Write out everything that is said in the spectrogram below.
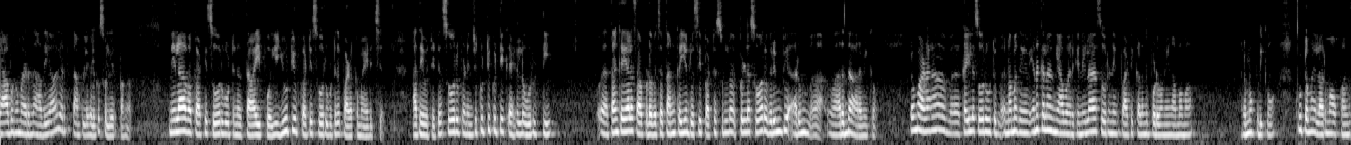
ஞாபகமாக இருந்தால் அதையாவது எடுத்து தான் பிள்ளைகளுக்கு சொல்லியிருப்பாங்க. நிலாவை காட்டி சோறு ஊட்டின தாய் போய் யூடியூப் காட்டி சோறு ஊட்டுறது பழக்கமாயிடுச்சு. அதை விட்டுட்டு சோறு பிணைஞ்சு குட்டி குட்டி கைகளில் உருட்டி தன் கையால் சாப்பிட வச்சா தன் கையும் ருசி பட்டு சுள்ள பிள்ளை சோறை விரும்பி அரும் அருந்த ஆரம்பிக்கும். ரொம்ப அழகாக கையில் சோறு விட்டு நமக்கு எனக்கெல்லாம் ஞாபகம் இருக்குது நிலா சோறுன்னு எங்கள் பாட்டி கலந்து போடுவாங்க எங்கள் அம்மா ரொம்ப பிடிக்கும். கூட்டமாக எல்லாருமா உட்காந்து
